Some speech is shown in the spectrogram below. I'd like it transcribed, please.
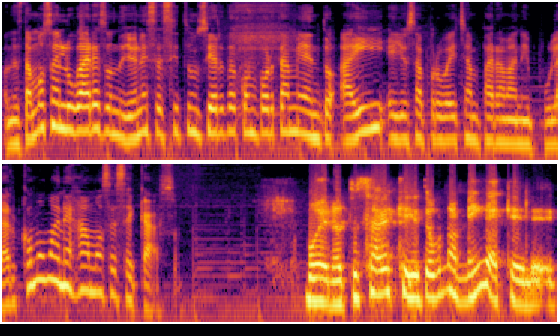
cuando estamos en lugares donde yo necesito un cierto comportamiento, ahí ellos aprovechan para manipular. ¿Cómo manejamos ese caso? Bueno, tú sabes que yo tengo una amiga que, le,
